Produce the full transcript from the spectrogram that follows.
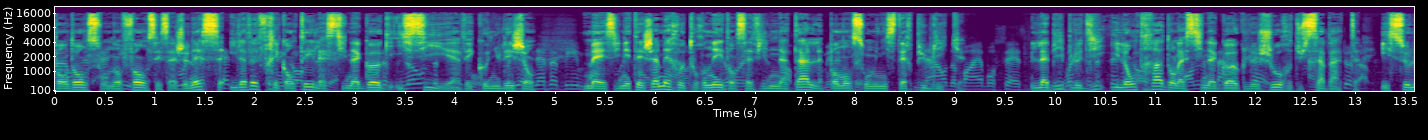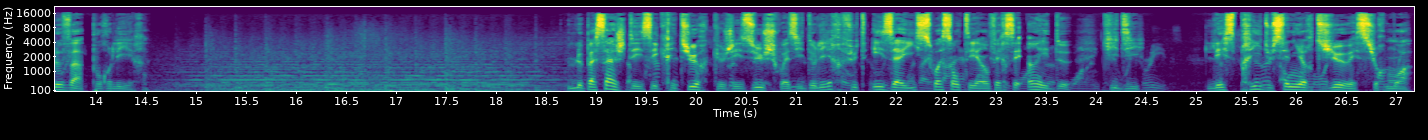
Pendant son enfance et sa jeunesse, il avait fréquenté la synagogue ici et avait connu les gens, mais il n'était jamais retourné dans sa ville natale pendant son ministère public. La Bible dit il entra dans la synagogue le jour du sabbat et se leva pour lire. Le passage des Écritures que Jésus choisit de lire fut Ésaïe 61, versets 1 et 2, qui dit L'Esprit du Seigneur Dieu est sur moi,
